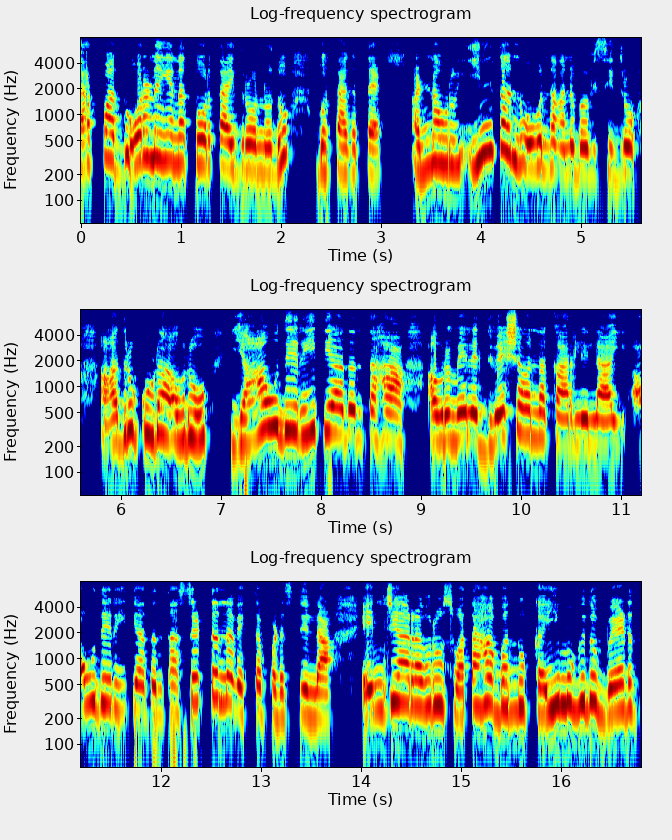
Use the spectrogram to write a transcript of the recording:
ದರ್ಪ ಧೋರಣೆಯನ್ನ ತೋರ್ತಾ ಇದ್ರು ಅನ್ನೋದು ಗೊತ್ತಾಗುತ್ತೆ. ಅಣ್ಣವರು ಇಂಥ ನೋವನ್ನ ಅನುಭವಿಸಿದ್ರು. ಆದ್ರೂ ಕೂಡ ಅವರು ಯಾವುದೇ ರೀತಿಯಾದಂತಹ ಅವ್ರ ಮೇಲೆ ದ್ವೇಷವನ್ನ ಕಾರ್ಲಿಲ್ಲ, ಯಾವುದೇ ರೀತಿಯಾದಂತಹ ಸೆಟ್ಟನ್ನ ವ್ಯಕ್ತಪಡಿಸ್ಲಿಲ್ಲ. ಎನ್ ಜಿ ಆರ್ ಅವರು ಸ್ವತಃ ಬಂದು ಕೈ ಮುಗಿದು ಬೇಡದ್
